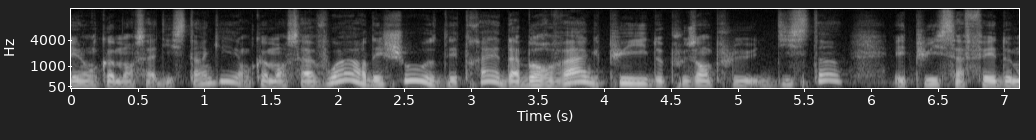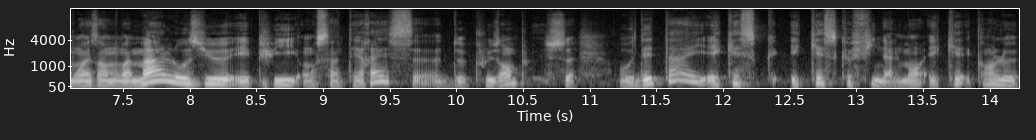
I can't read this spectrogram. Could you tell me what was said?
et l'on commence à distinguer, on commence à voir des choses, des traits, d'abord vagues, puis de plus en plus distincts, et puis ça fait de moins en moins mal aux yeux, et puis on s'intéresse de plus en plus aux détails. Et qu'est-ce que, et qu'est-ce que finalement, et quand, le,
